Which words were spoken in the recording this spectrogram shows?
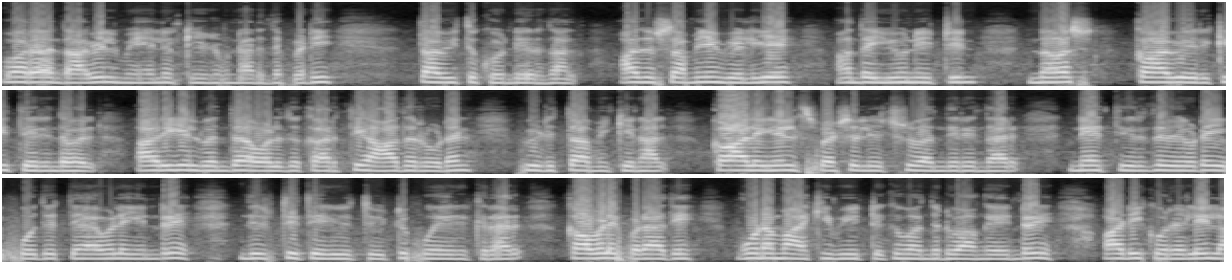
வராந்தாவில் மேலும் கீழும் நடந்தபடி தவித்து கொண்டிருந்தாள். அது சமயம் வெளியே அந்த யூனிட்டின் நர்ஸ் காவேரிக்கு தெரிந்தவள். அருகில் வந்து அவளது கருத்தை ஆதரவுடன் விடுத்து அமைக்கினாள். காலையில் ஸ்பெஷலிஸ்ட் வந்திருந்தார். நேற்று இருந்ததை விட இப்போது தேவலை என்று திருப்தி தெரிவித்துவிட்டு போயிருக்கிறார். கவலைப்படாதே குணமாக்கி வீட்டுக்கு வந்துடுவாங்க என்று அடிக்குரலில்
